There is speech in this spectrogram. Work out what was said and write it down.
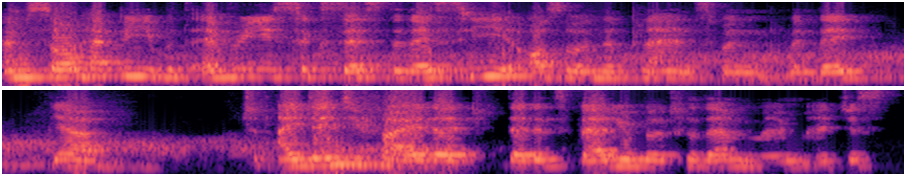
I'm so happy with every success that I see also in the plants when when they yeah identify that that it's valuable to them. I, I just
